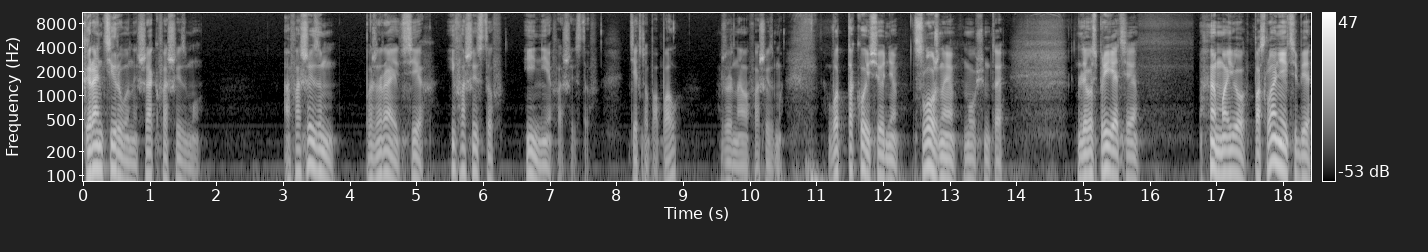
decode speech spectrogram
гарантированный шаг к фашизму. А фашизм пожирает всех, и фашистов, и не фашистов. Тех, кто попал в жирного фашизма. Вот такое сегодня сложное, в общем-то, для восприятия мое послание тебе,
